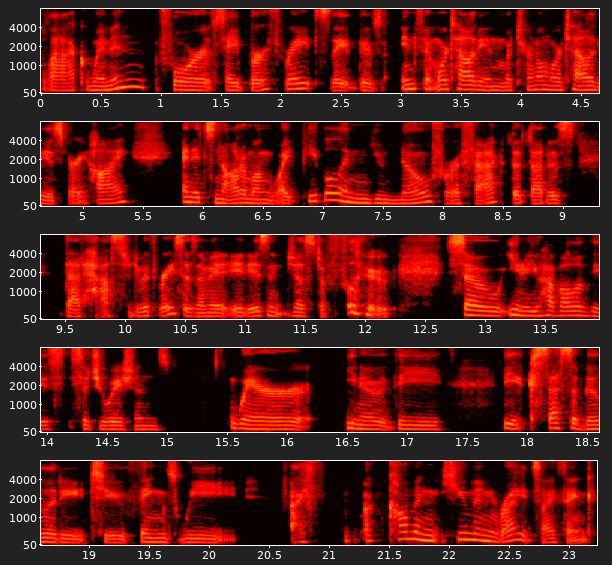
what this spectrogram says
Black women for, say, birth rates. They, there's infant mortality and maternal mortality is very high, and it's not among white people. And you know for a fact that that is that has to do with racism. It, it isn't just a fluke. So you know you have all of these situations where you know the the accessibility to things we I, common human rights, I think,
